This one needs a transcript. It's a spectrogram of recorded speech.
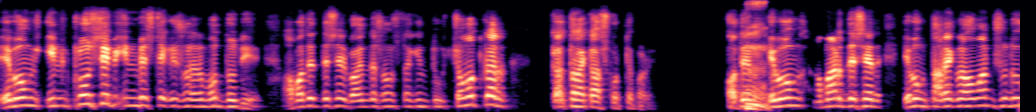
এবং ইনক্লুসিভ ইনভেস্টিগেশনের মধ্য দিয়ে আমাদের দেশের গোয়েন্দা সংস্থা কিন্তু চমৎকার তারা কাজ করতে পারে। অতএব এবং আমার দেশের এবং তারেক রহমান শুধু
